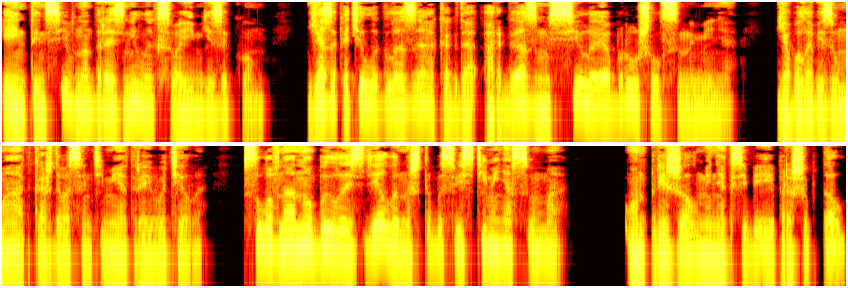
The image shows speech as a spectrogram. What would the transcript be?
и интенсивно дразнил их своим языком. Я закатила глаза, когда оргазм силой обрушился на меня. Я была без ума от каждого сантиметра его тела. Словно оно было сделано, чтобы свести меня с ума. Он прижал меня к себе и прошептал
